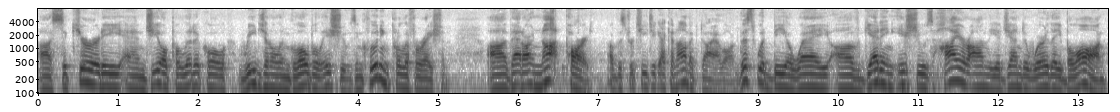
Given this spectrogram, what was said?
uh, security and geopolitical, regional, and global issues, including proliferation? Uh, that are not part of the strategic economic dialogue. This would be a way of getting issues higher on the agenda where they belong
